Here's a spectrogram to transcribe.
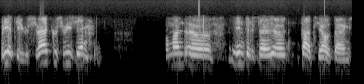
Priecīgus svētkus visiem! Un man uh, interesē uh, tāds jautājums.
